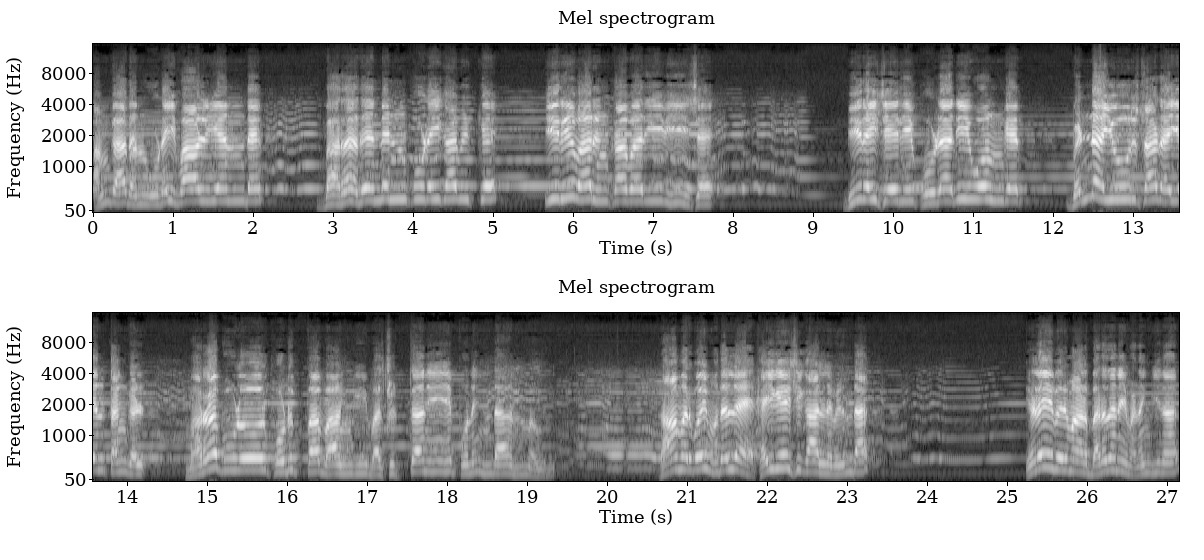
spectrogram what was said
அங்கதன் உடைவாள் எந்த பரதன் குடை கவிழ்க்க இருவரும் கவரி வீச. வீரை சேரி குழலி ஓங்க. வெண்ணையூர் சடையன் தங்கள் மரபுளோர் கொடுப்ப வாங்கி வசுத்தனே புனைந்தான் மௌரி ராமர் போய் முதல்ல கைகேசி காலில் விழுந்தார். இளைய பெருமாள் பரதனை வணங்கினார்.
